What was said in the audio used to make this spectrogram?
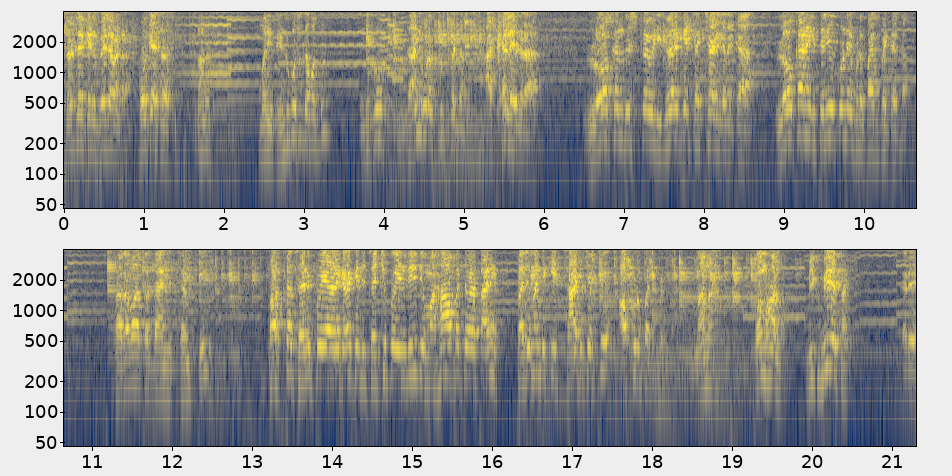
చోట్లోకి వెళ్ళి పోయేవాడ్రా ఓకే సార్. నాన్న మరి రెండు కోట్లు తవ్వద్దు ఎందుకు? దాన్ని కూడా కూర్చిపెట్టాను అక్కర్లేదురా. లోకం దృష్టిలో వీడు ఇదివరకే చచ్చాడు గనక లోకానికి తెలియకుండా ఇప్పుడు పాతి పెట్టేద్దాం. తర్వాత దాన్ని చంపి భర్త చనిపోయాడు గనక ఇది చచ్చిపోయింది ఇది మహాపతివ్రత అని పది మందికి చాటి చెప్పి అప్పుడు పతి పెడతాం నాన్న బ్రహ్మాండం మీకు మీరే సార్ సరే.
